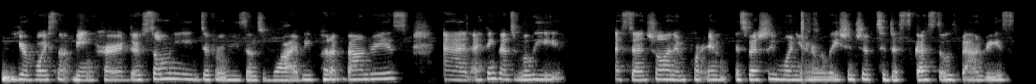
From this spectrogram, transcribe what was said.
your voice not being heard there's so many different reasons why we put up boundaries and i think that's really essential and important, especially when you're in a relationship, to discuss those boundaries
